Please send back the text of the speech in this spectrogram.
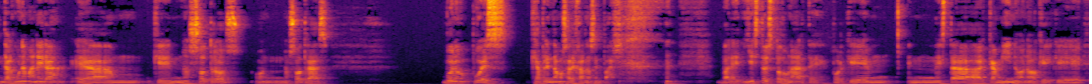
de alguna manera eh, que nosotros o nosotras, bueno, pues que aprendamos a dejarnos en paz. Vale, y esto es todo un arte, porque mm, en este camino ¿no? que,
